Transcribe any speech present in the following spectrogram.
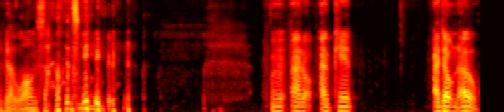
They've got a long silence here. Uh, I don't. I can't. I don't know.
